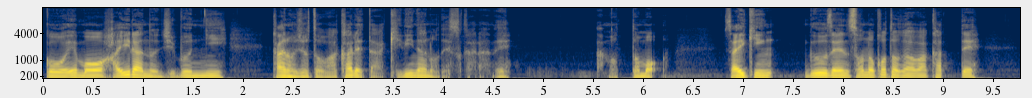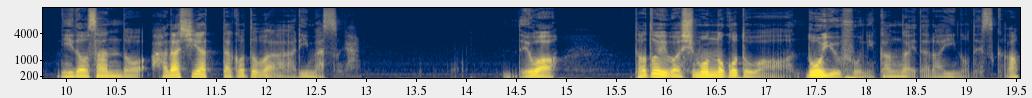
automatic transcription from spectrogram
校へも入らぬ自分に彼女と別れたきりなのですからね。もっとも、最近偶然そのことが分かって、二度三度話し合ったことはありますが。では、例えば指紋のことはどういうふうに考えたらいいのですか？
